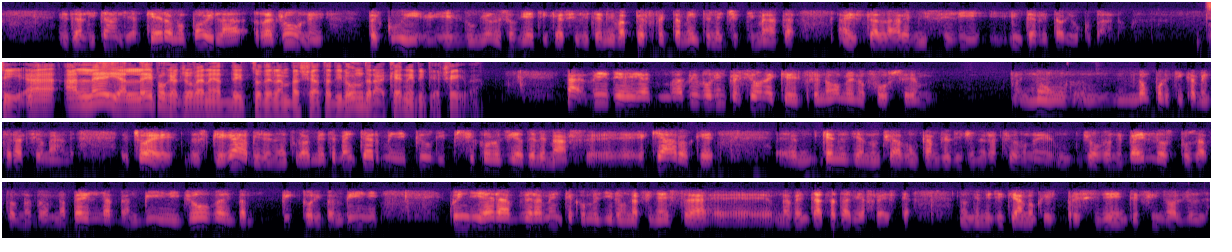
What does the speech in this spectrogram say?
e dall'Italia, che erano poi la ragione per cui l'Unione Sovietica si riteneva perfettamente legittimata a installare missili in territorio cubano. Sì, a, a lei all'epoca, giovane addetto dell'ambasciata di Londra, Kennedy piaceva. Ma vede, avevo l'impressione che il fenomeno fosse non, non politicamente razionale, cioè spiegabile naturalmente, ma in termini più di psicologia delle masse. È, è chiaro che ehm, Kennedy annunciava un cambio di generazione, un giovane bello, sposato a una donna bella, bambini giovani, bam- piccoli bambini, quindi era veramente come dire una finestra, eh, una ventata d'aria fresca. Non dimentichiamo che il Presidente fino al,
